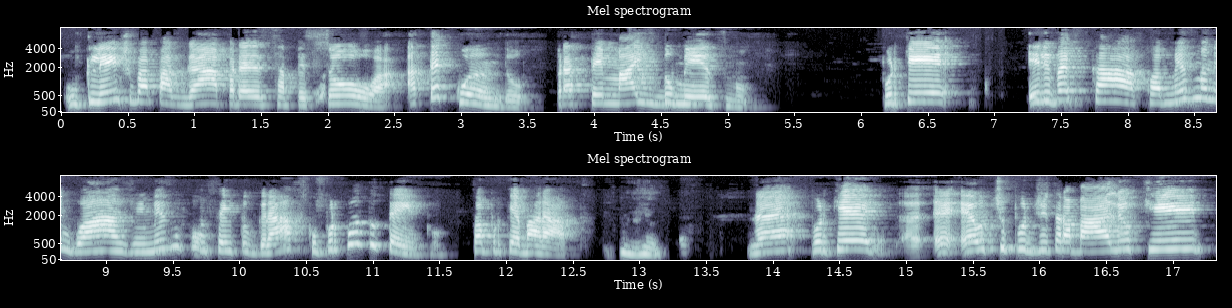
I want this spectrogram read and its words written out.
O cliente vai pagar para essa pessoa até quando? Para ter mais do mesmo. Porque ele vai ficar com a mesma linguagem, mesmo conceito gráfico por quanto tempo? Só porque é barato. Uhum. Né? Porque é, é, o tipo de trabalho que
